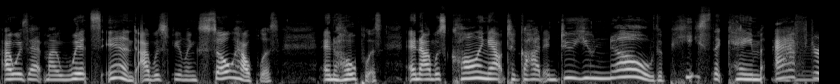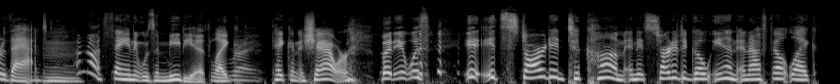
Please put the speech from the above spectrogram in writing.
I was at my wits' end. I was feeling so helpless and hopeless, and I was calling out to God. And do you know the peace that came mm-hmm. after that? Mm-hmm. I'm not saying it was immediate, like Right. taking a shower, but it was. it, it started to come, and it started to go in, and I felt like.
